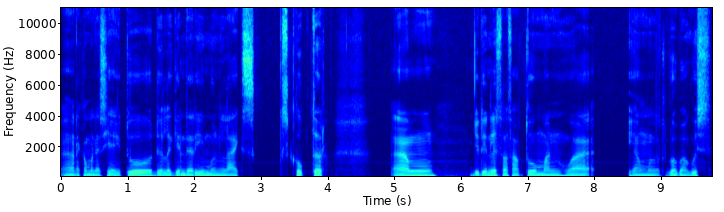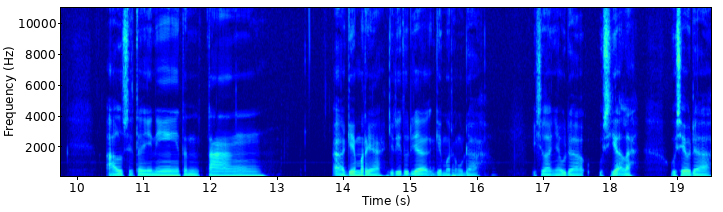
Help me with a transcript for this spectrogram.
uh, rekomendasi yaitu The Legendary Moonlight Sculptor. Um, jadi ini salah satu manhwa yang menurut gue bagus alur cerita ini tentang uh, gamer ya. Jadi itu dia gamer yang udah istilahnya udah usia lah. Usia udah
